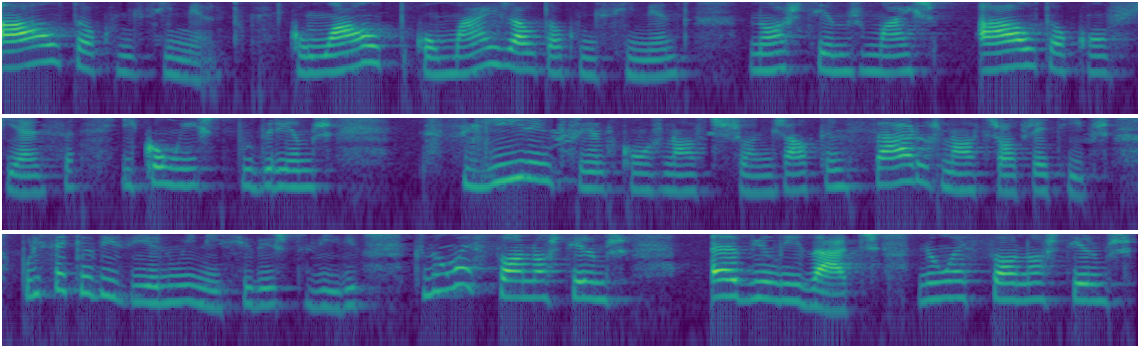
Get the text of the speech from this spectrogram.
autoconhecimento. Com, auto, com mais autoconhecimento, nós temos mais autoconfiança e com isto poderemos seguir em frente com os nossos sonhos, alcançar os nossos objetivos. Por isso é que eu dizia no início deste vídeo que não é só nós termos habilidades, não é só nós termos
